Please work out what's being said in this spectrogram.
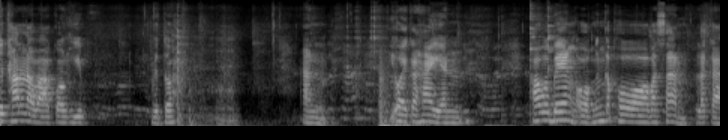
จะทันละว่ากองอีบเวทตัวอันพี่อ้อยก็ให้อัน power bank ออกเงินก็พอว่าสั้นแล้วก็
